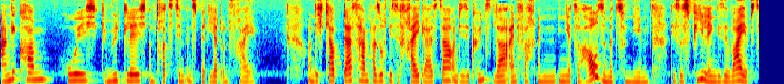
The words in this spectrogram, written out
angekommen ruhig, gemütlich und trotzdem inspiriert und frei. Und ich glaube, das haben versucht diese Freigeister und diese Künstler einfach in, in ihr Zuhause mitzunehmen. Dieses Feeling, diese Vibes.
